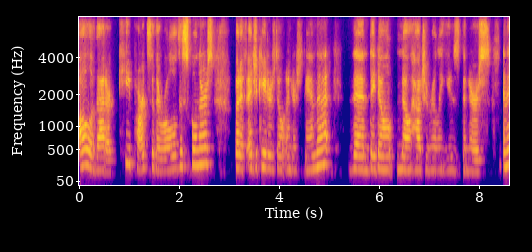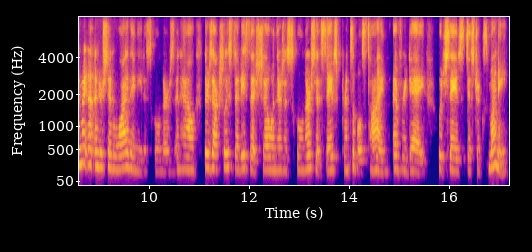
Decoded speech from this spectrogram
All of that are key parts of the role of the school nurse. But if educators don't understand that, then they don't know how to really use the nurse. And they might not understand why they need a school nurse and how there's actually studies that show when there's a school nurse, it saves principals time every day, which saves districts money.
